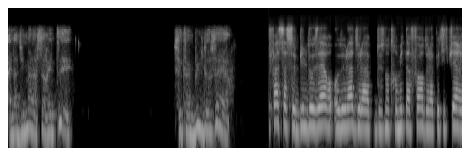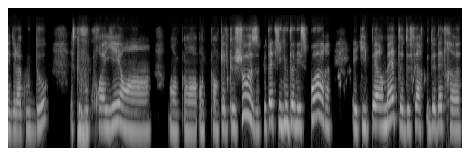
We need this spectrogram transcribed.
elle a du mal à s'arrêter. C'est un bulldozer. Face à ce bulldozer, au-delà de, la, de notre métaphore de la petite pierre et de la goutte d'eau, est-ce que mm. vous croyez en, en, quelque chose, peut-être qui nous donne espoir et qui permette de faire, d'être,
